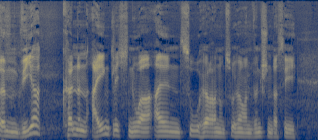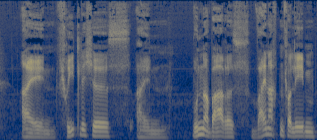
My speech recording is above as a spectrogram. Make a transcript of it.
ähm, wir können eigentlich nur allen Zuhörern und Zuhörern wünschen, dass sie ein friedliches, ein wunderbares Weihnachten verleben,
